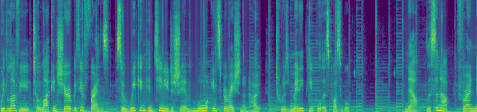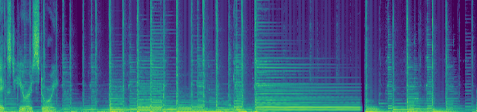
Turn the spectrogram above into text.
we'd love you to like and share it with your friends so we can continue to share more inspiration and hope to as many people as possible. Now, listen up for our next hero story.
